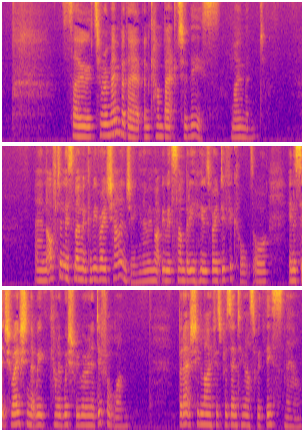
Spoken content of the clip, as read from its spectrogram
so to remember that and come back to this moment. And often this moment can be very challenging. You know, we might be with somebody who's very difficult or in a situation that we kind of wish we were in a different one. But actually, life is presenting us with this now.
